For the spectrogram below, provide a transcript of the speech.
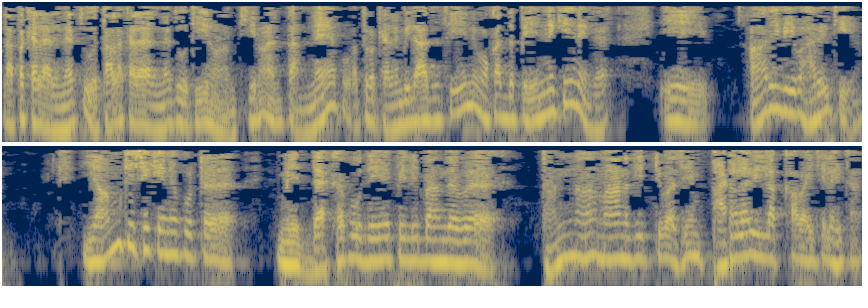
ලප කැලල් නැතුව තල කැලල් නැතුව තියෙනවනම් තියෙනව නැත්නම් නෑ වතුර කැළඹිලාද තියෙන්නේ මොකද්ද පේන්නේ කියන එක ඒ ආරි විවහරේ කියනවා. යම් කිසි කෙනෙකුට මේ දැකපු දේ පිළිබඳව තණ්හා මාන දිට්ඨි වශයෙන් පටලවිල්ලක් ආවයි කියලා හිතන්න.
